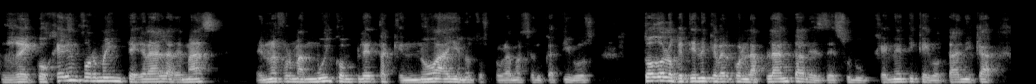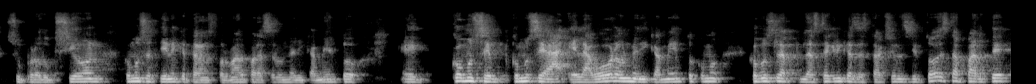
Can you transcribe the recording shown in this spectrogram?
recoger en forma integral, además, en una forma muy completa que no hay en otros programas educativos, todo lo que tiene que ver con la planta, desde su genética y botánica, su producción, cómo se tiene que transformar para hacer un medicamento, eh, cómo, se, cómo se elabora un medicamento, cómo, cómo las técnicas de extracción, es decir, toda esta parte,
